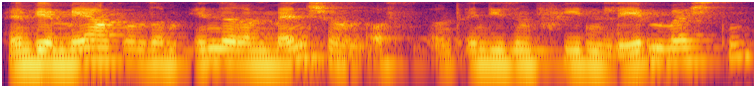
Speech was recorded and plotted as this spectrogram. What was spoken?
Wenn wir mehr aus unserem inneren Menschen und, aus, und in diesem Frieden leben möchten,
